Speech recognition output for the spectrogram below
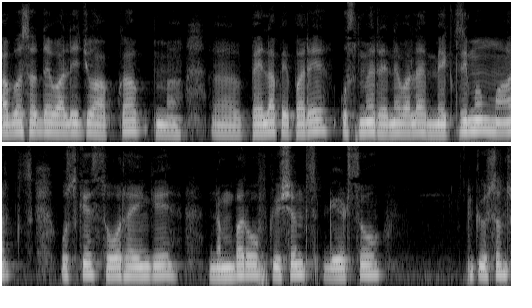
अबसदय वाले जो आपका पहला पेपर है, उसमें रहने वाला है मैक्सिमम मार्क्स उसके सौ रहेंगे नंबर ऑफ़ क्वेश्चंस डेढ़ सौ क्वेश्चंस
